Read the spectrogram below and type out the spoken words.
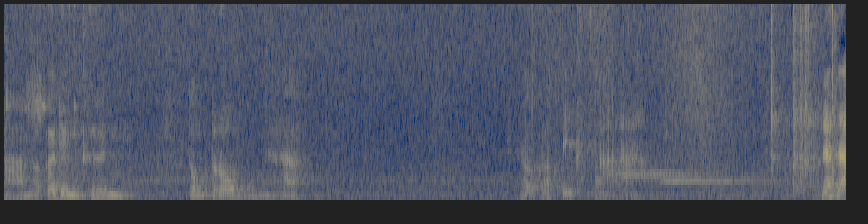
3แล้วก็ดึงขึ้นตรงๆนะคะ แล้วก็ปิดฝา นักศึกษา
